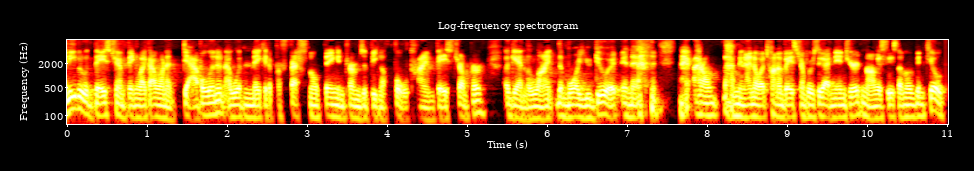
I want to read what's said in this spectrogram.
And even with base jumping, like I want to dabble in it. I wouldn't make it a professional thing in terms of being a full time base jumper. Again, the line, the more you do it, and I don't, I mean, I know a ton of base jumpers who gotten injured, and obviously some have been killed,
